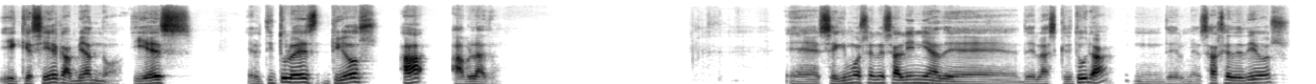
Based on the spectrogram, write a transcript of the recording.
y que sigue cambiando. Y es, el título es Dios ha hablado. Eh, seguimos en esa línea de, de, la escritura, del mensaje de Dios,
